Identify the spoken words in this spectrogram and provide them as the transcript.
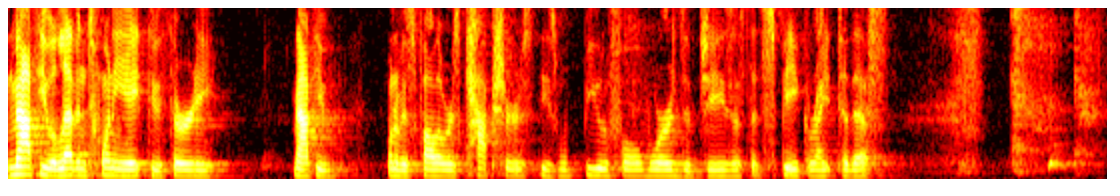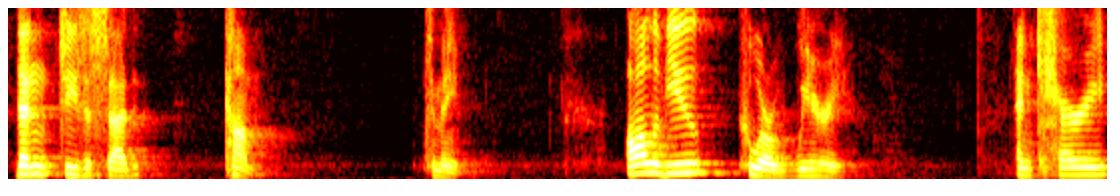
Matthew 11, 28 through 30. Matthew, one of his followers, captures these beautiful words of Jesus that speak right to this. Then Jesus said, Come to me. All of you who are weary and carry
